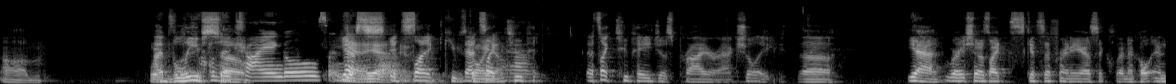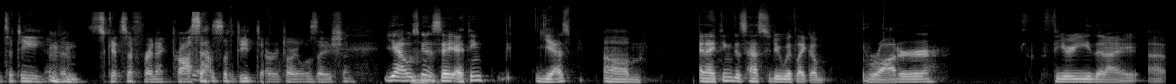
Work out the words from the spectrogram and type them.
um I believe like, so. The triangles. And yes, yeah, yeah. it's like Keeps that's like two. Yeah. That's like two pages prior, actually. The yeah, where it shows like schizophrenia as a clinical entity and then mm-hmm. schizophrenic process of deterritorialization. Yeah, I was mm-hmm. gonna say I think yes, um, and I think this has to do with like a broader theory that I uh,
